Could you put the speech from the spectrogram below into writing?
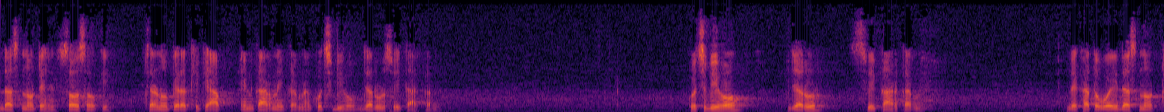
दस नोटे हैं, सौ सौ की। चरणों पे रखी कि आप इनकार नहीं करना, कुछ भी हो, ज़रूर स्वीकार करना। कुछ भी हो, ज़रूर स्वीकार करना। देखा तो वही दस नोट,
